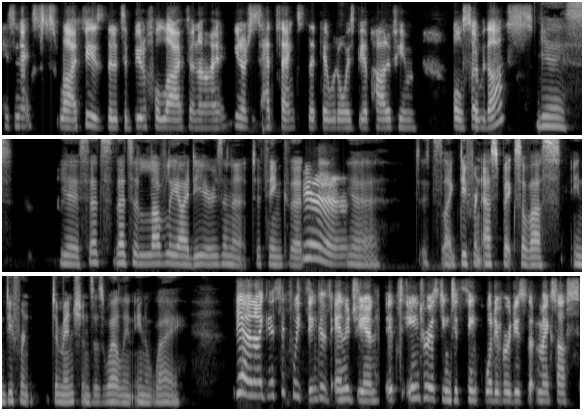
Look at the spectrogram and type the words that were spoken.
his next life is that it's a beautiful life and i you know just had thanks that there would always be a part of him also with us Yes, yes. That's that's a lovely idea, isn't it? To think that yeah yeah, it's like different aspects of us in different dimensions as well. In in a way. Yeah, and I guess if we think of energy, and it's interesting to think whatever it is that makes us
